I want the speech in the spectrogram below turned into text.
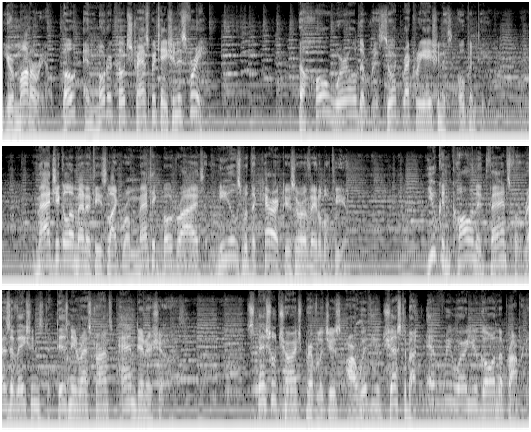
Your monorail, boat, and motor coach transportation is free. The whole world of resort recreation is open to you. Magical amenities like romantic boat rides and meals with the characters are available to you. You can call in advance for reservations to Disney restaurants and dinner shows. Special charge privileges are with you just about everywhere you go on the property.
